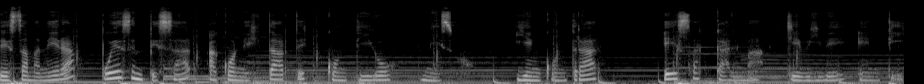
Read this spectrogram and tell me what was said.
de esta manera puedes empezar a conectarte contigo mismo y encontrar esa calma que vive en ti.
